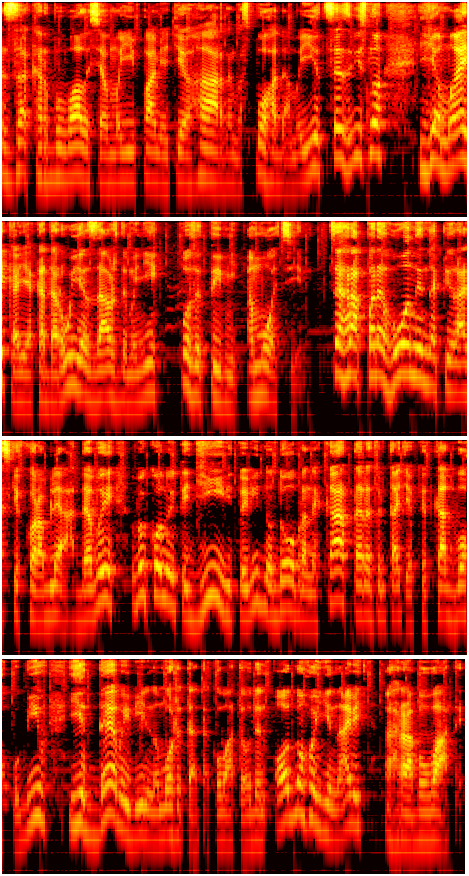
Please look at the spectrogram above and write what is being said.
закарбувалася в моїй пам'яті гарними спогадами. І це, звісно, Ямайка, яка дарує завжди мені позитивні емоції. Це гра перегони на піратських кораблях, де ви виконуєте дії відповідно до обраних карт та результатів китка двох кубів, і де ви вільно можете атакувати один одного і навіть грабувати.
